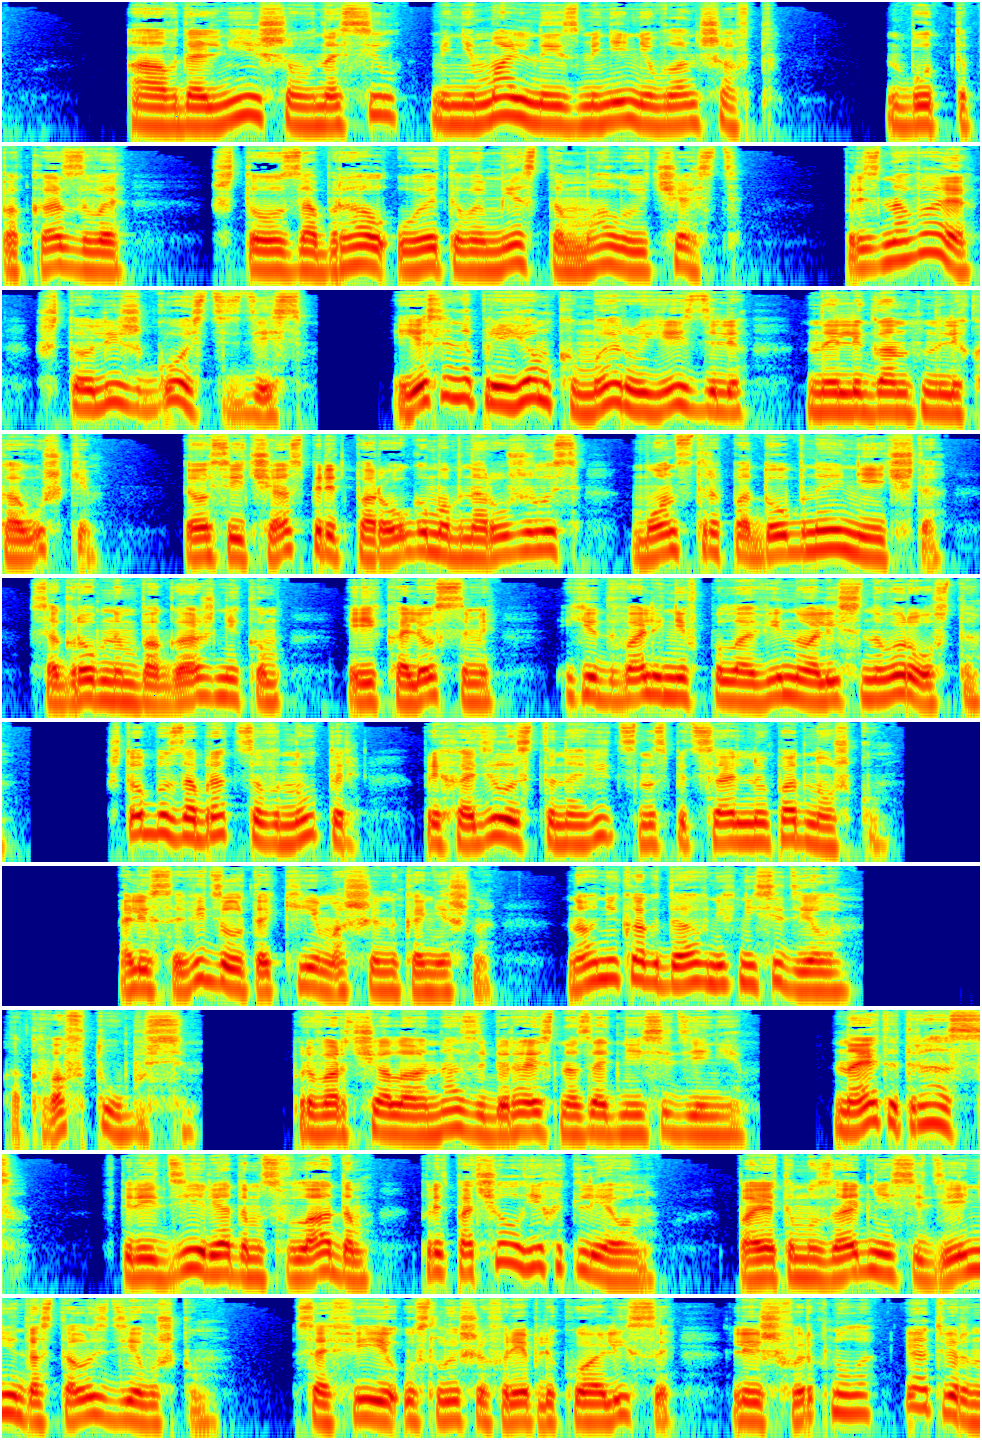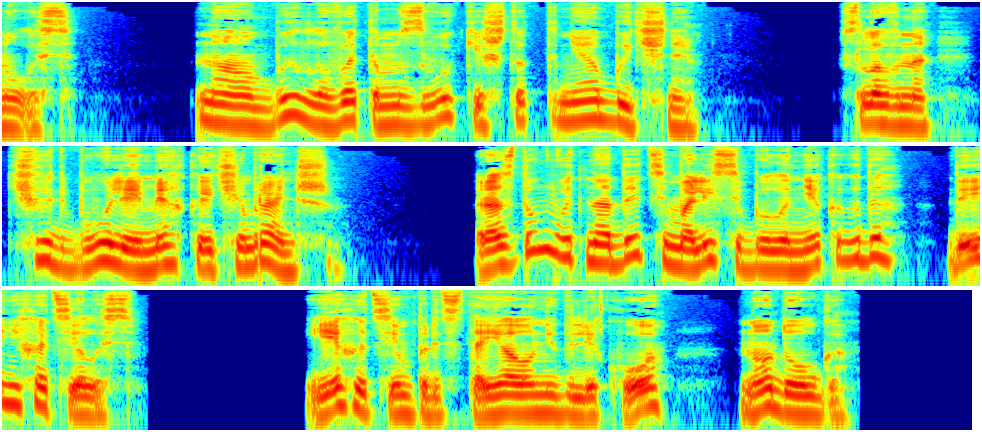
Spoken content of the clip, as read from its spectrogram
а в дальнейшем вносил минимальные изменения в ландшафт, будто показывая, что забрал у этого места малую часть, признавая, что лишь гость здесь. Если на прием к мэру ездили на элегантной легковушке, то сейчас перед порогом обнаружилось монстроподобное нечто с огромным багажником и колесами едва ли не в половину Алисиного роста. Чтобы забраться внутрь, приходилось становиться на специальную подножку. Алиса видела такие машины, конечно, но никогда в них не сидела. Как в автобусе. Проворчала она, забираясь на заднее сиденье. На этот раз впереди, рядом с Владом, предпочел ехать Леон, поэтому заднее сиденье досталось девушкам. София, услышав реплику Алисы, лишь фыркнула и отвернулась но было в этом звуке что-то необычное, словно чуть более мягкое, чем раньше. Раздумывать над этим Алисе было некогда, да и не хотелось. Ехать им предстояло недалеко, но долго.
